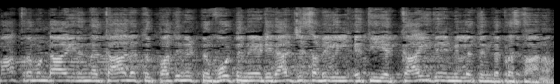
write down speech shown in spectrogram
മാത്രമുണ്ടായിരുന്ന കാലത്ത് പതിനെട്ട് വോട്ട് നേടി രാജ്യസഭയിൽ എത്തിയ കായിദേ മില്ലത്തിന്റെ പ്രസ്ഥാനം.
